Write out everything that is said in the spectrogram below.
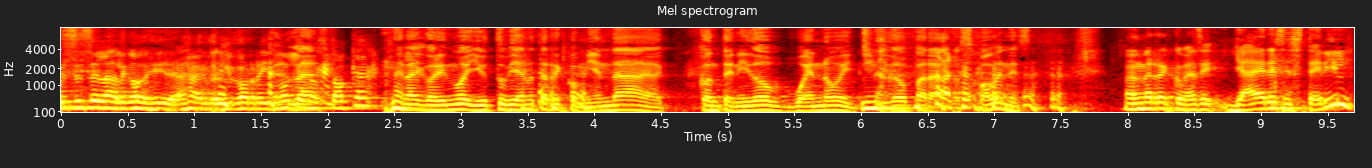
ese es el algoritmo, el algoritmo que La- nos toca. El algoritmo de YouTube ya no te recomienda contenido bueno y chido para los jóvenes. No me recomienda así, ya eres estéril.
